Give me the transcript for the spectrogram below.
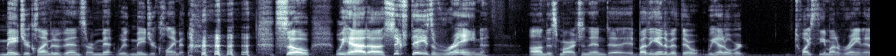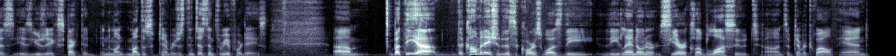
major climate events are met with major climate. so we had uh, six days of rain on this march, and then uh, by the end of it, there we had over twice the amount of rain as is usually expected in the mon- month of September, just in just in three or four days. Um, but the uh, the culmination of this, of course, was the the landowner Sierra Club lawsuit on September 12th. And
